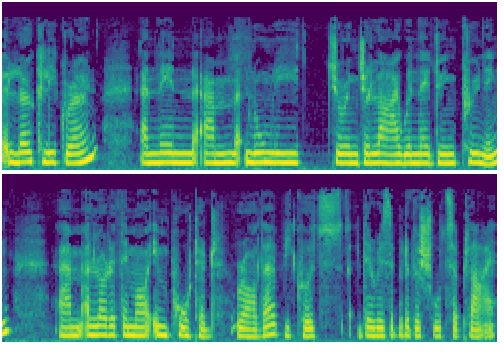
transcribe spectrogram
uh, locally grown, and then um, normally during July when they're doing pruning, um, a lot of them are imported rather because there is a bit of a short supply.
